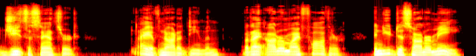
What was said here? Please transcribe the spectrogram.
Jesus answered, I have not a demon, but I honor my Father, and you dishonor me.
